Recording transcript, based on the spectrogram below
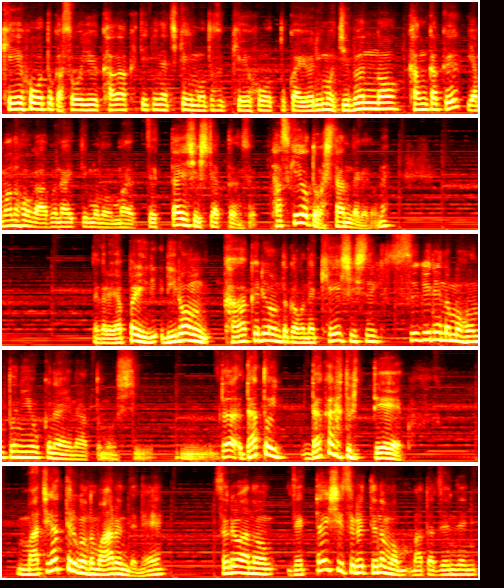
警報とかそういう科学的な知見に基づく警報とかよりも自分の感覚山の方が危ないっていうものをまあ絶対視しちゃったんですよ。助けようとはしたんだけどね。だからやっぱり理論、科学理論とかをね、軽視しすぎるのも本当に良くないなと思うし、うんだだといだからといって、間違ってることもあるんでね、それはあの絶対視するっていうのもまた全然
